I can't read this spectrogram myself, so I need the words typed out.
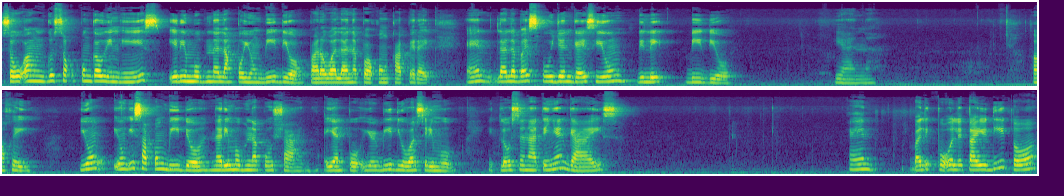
So, ang gusto ko pong gawin is, i-remove na lang po yung video para wala na po akong copyright. And lalabas po dyan guys yung delete video. Yan. Okay. Yung, yung isa pong video, na-remove na po siya. Ayan po, your video was removed. I-close na natin yan guys. And balik po ulit tayo dito.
